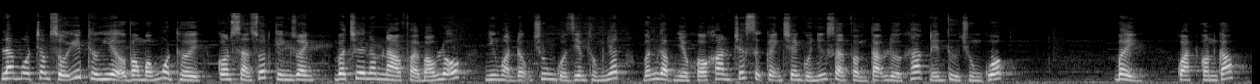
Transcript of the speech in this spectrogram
Là một trong số ít thương hiệu vòng bóng một thời còn sản xuất kinh doanh và chưa năm nào phải báo lỗ, nhưng hoạt động chung của Diêm Thống Nhất vẫn gặp nhiều khó khăn trước sự cạnh tranh của những sản phẩm tạo lửa khác đến từ Trung Quốc. 7. Quạt con góc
